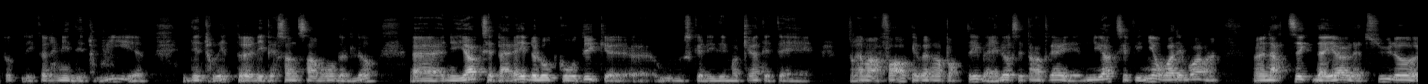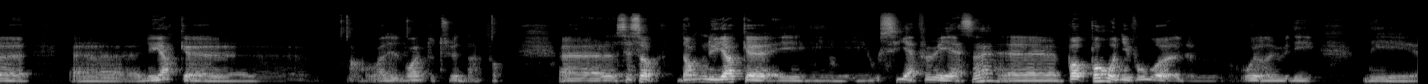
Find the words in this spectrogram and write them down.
toute l'économie détruite, détruite, les personnes s'en vont de là. New York, c'est pareil, de l'autre côté que où ce que les démocrates étaient vraiment forts, qui avaient remporté, ben là, c'est en train, New York, c'est fini, on va aller voir un, article d'ailleurs là-dessus, là, euh, New York, euh, on va aller le voir tout de suite dans le fond. Euh, c'est ça. Donc, New York est, aussi à feu et à sang. pas, au niveau où on a eu des, des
